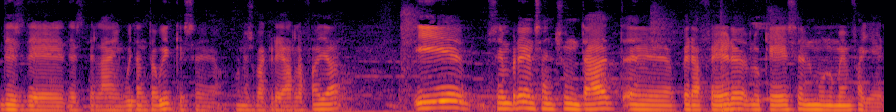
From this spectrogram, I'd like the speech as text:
des de, des de l'any 88, que és on es va crear la falla, i sempre ens han juntat eh, per a fer el que és el monument faller,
